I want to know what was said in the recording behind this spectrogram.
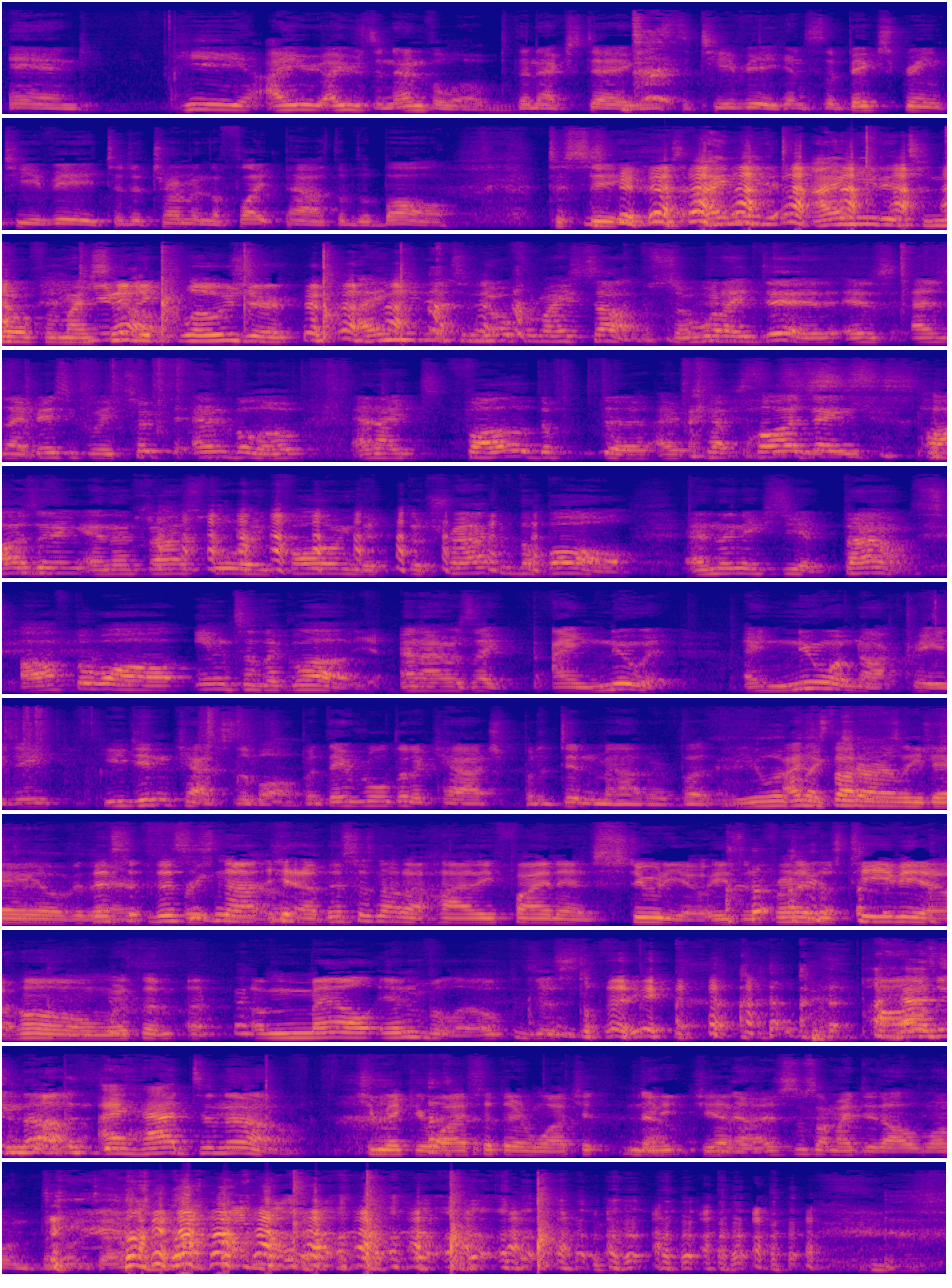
and he I, I used an envelope the next day against the TV against the big screen TV to determine the flight path of the ball to see I needed I needed to know for You myself. need a closure. I needed to know for myself. So what I did is, as I basically took the envelope and I followed the, the I kept pausing, pausing, and then fast forwarding, following the, the track of the ball, and then you see it bounce off the wall into the glove. Yeah. And I was like, I knew it. I knew I'm not crazy. He didn't catch the ball, but they ruled it a catch. But it didn't matter. But You look I like just thought Charlie Day over there. This this is not out. yeah this is not a highly financed studio. He's in front of his TV at home with a, a, a mail envelope, just like I had to pausing. know. I had to know. Did you make your wife sit there and watch it? No, Did you- did you no, a- this was something I did all alone. But don't tell me.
